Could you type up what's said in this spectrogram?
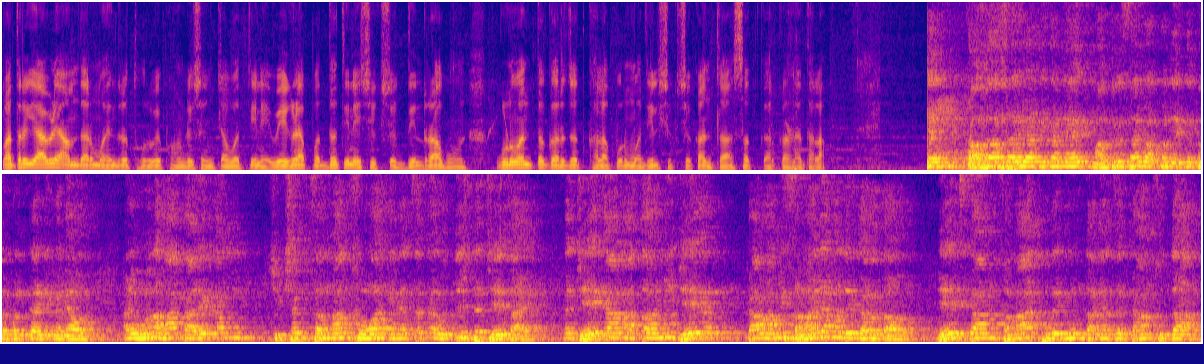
मात्र यावेळी आमदार महेंद्र थोरवे फाउंडेशनच्या वतीने वेगळ्या पद्धतीने शिक्षक दिन राबवून गुणवंत कर्जत खालापूरमधील शिक्षकांचा सत्कार करण्यात आला. खासदार साहेब या ठिकाणी आहेत साहेब आपण एकत्र पण त्या ठिकाणी आहोत. आणि म्हणून हा कार्यक्रम शिक्षक सन्मान सोहळा घेण्याचं काय उद्दिष्ट हेच आहे तर जे काम आता आम्ही जे काम आम्ही समाजामध्ये करत आहोत. हेच काम समाज पुढे घेऊन जाण्याचं काम सुद्धा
